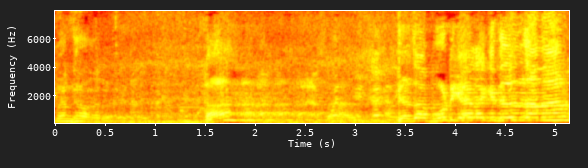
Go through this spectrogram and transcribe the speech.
पंधरा. बारा हा? त्याचा बूट घ्यायला किती जण जाणार?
